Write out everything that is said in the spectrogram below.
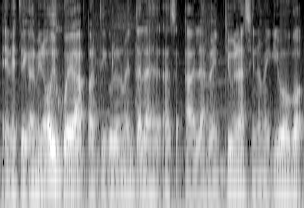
en este camino? Hoy juega, particularmente a las, a las 21, si no me equivoco,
